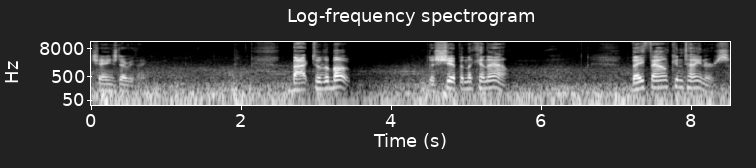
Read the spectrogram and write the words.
changed everything. Back to the boat, the ship in the canal. They found containers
